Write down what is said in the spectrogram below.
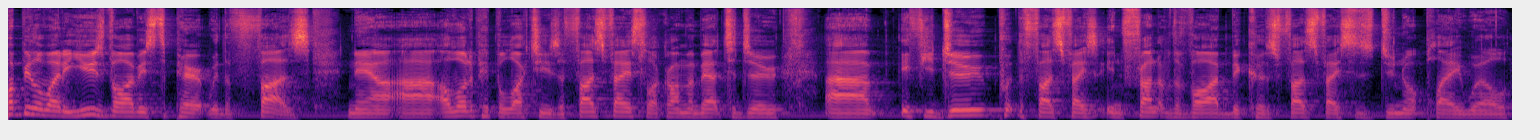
Popular way to use Vibe is to pair it with a fuzz. Now, uh, a lot of people like to use a fuzz face like I'm about to do. Uh, if you do, put the fuzz face in front of the Vibe because fuzz faces do not play well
